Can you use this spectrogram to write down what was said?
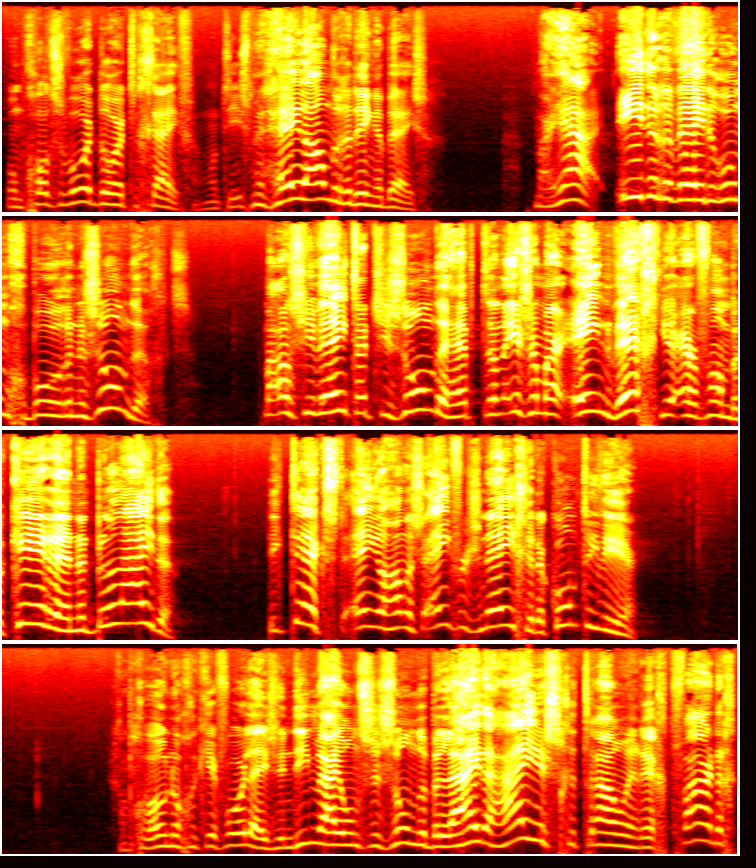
om Gods woord door te geven. Want die is met hele andere dingen bezig. Maar ja, iedere wederom geborene zondigt. Maar als je weet dat je zonde hebt, dan is er maar één weg je ervan bekeren en het beleiden. Die tekst, 1 Johannes 1 vers 9, daar komt hij weer hem gewoon nog een keer voorlezen. Indien wij onze zonde beleiden, hij is getrouw en rechtvaardig,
